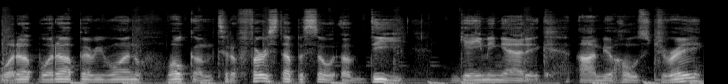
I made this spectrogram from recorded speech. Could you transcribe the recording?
What up, what up, everyone? Welcome to the first episode of The Gaming Addict. I'm your host, Dre,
